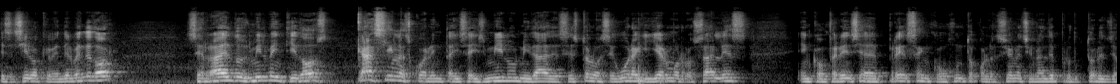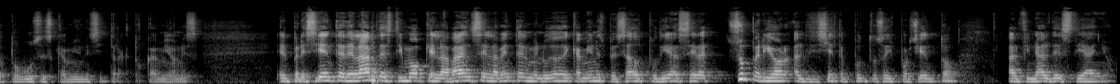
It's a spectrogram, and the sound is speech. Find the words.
es decir, lo que vende el vendedor, cerrar el 2022 casi en las 46 mil unidades. Esto lo asegura Guillermo Rosales en conferencia de prensa en conjunto con la Asociación Nacional de Productores de Autobuses, Camiones y Tractocamiones. El presidente del AMDA estimó que el avance en la venta del menudeo de camiones pesados pudiera ser superior al 17.6% al final de este año.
